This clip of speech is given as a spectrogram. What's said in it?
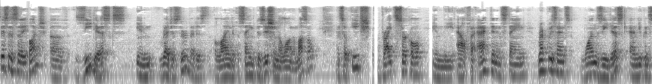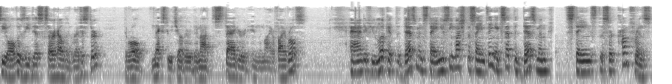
This is a bunch of Z discs in register that is aligned at the same position along a muscle. And so each bright circle in the alpha actinin stain represents one Z disc, and you can see all the Z discs are held in register. They're all next to each other, they're not staggered in the myofibrils. And if you look at the desmin stain, you see much the same thing, except the desmin stains the circumference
